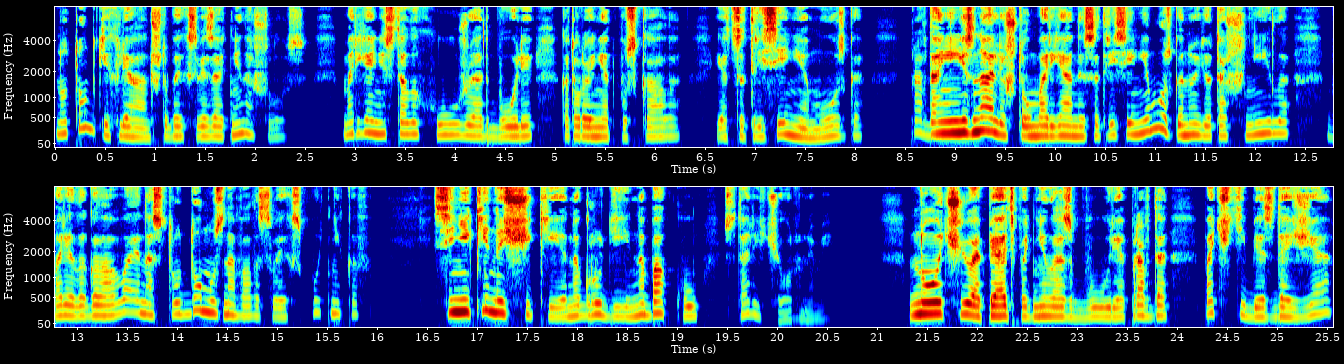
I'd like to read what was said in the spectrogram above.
но тонких лиан, чтобы их связать, не нашлось. Марьяне стало хуже от боли, которая не отпускала, и от сотрясения мозга. Правда, они не знали, что у Марьяны сотрясение мозга, но ее тошнило, болела голова, и она с трудом узнавала своих спутников. Синяки на щеке, на груди, на боку стали черными. Ночью опять поднялась буря, правда, почти без дождя,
